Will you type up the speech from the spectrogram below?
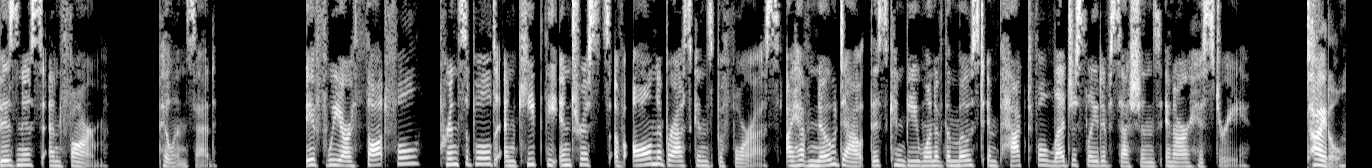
business, and farm, Pillen said. If we are thoughtful, principled, and keep the interests of all Nebraskans before us, I have no doubt this can be one of the most impactful legislative sessions in our history. Title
